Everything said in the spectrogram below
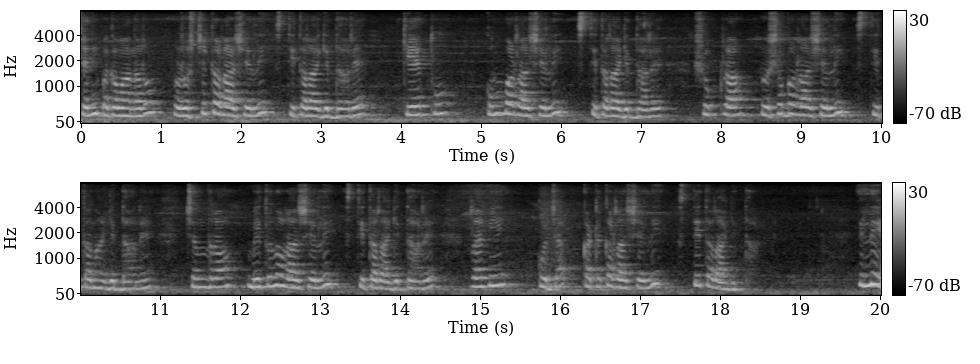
ಶನಿ ಭಗವಾನರು ವೃಶ್ಚಿಕ ರಾಶಿಯಲ್ಲಿ ಸ್ಥಿತರಾಗಿದ್ದಾರೆ. ಕೇತು ಕುಂಭ ರಾಶಿಯಲ್ಲಿ ಸ್ಥಿತರಾಗಿದ್ದಾರೆ. ಶುಕ್ರ ವೃಷಭ ರಾಶಿಯಲ್ಲಿ ಸ್ಥಿತನಾಗಿದ್ದಾನೆ. ಚಂದ್ರ ಮಿಥುನ ರಾಶಿಯಲ್ಲಿ ಸ್ಥಿತರಾಗಿದ್ದಾರೆ. ರವಿ ಕುಜ ಕಟಕ ರಾಶಿಯಲ್ಲಿ ಸ್ಥಿತರಾಗಿದ್ದಾರೆ ಇಲ್ಲಿ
